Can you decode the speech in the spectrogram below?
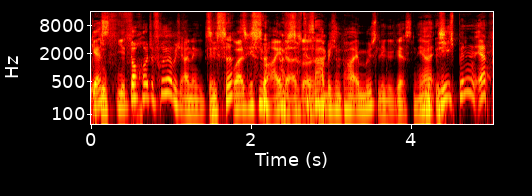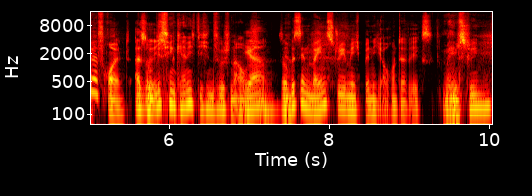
Gest, du, doch, heute früh habe ich eine gegessen. Siehst du? Weil es ist nur eine, Hab ich also habe ich ein paar im Müsli gegessen. Ja, So bisschen- nee, ich bin ein Erdbeerfreund. Also so ein ich, bisschen kenne ich dich inzwischen auch. ja, schon. so ein bisschen mainstreamig bin ich auch unterwegs. Mainstreamig?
